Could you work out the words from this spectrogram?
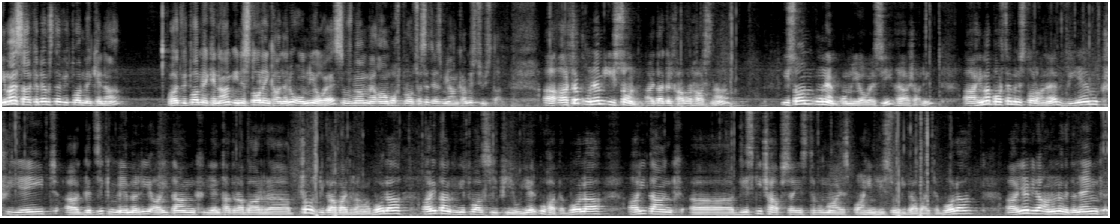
հիմա սարքել եմ ստե virtual մեքենա, Այդ virtual մեքենայում install ենք անելու OmniOS, ուզում եմ ամբողջ process-ը ձեզ միանգամից ցույց տալ։ Արդյոք ունեմ ISO-ն, այդ է գլխավոր հարցն է։ ISO-ն ունեմ OmniOS-ի հրաշալի։ Հիմա փորձեմ install անել. VM create գծիկ memory արի տանք ենթադրաբար ա, 4 GB RAM-ը արի տանք virtual CPU 2 հատը բոլա, արի տանք դիսկի չափսը ինձ թվում է այս պահին 50 GB-ը բոլա, եւ իր անունը կդնենք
